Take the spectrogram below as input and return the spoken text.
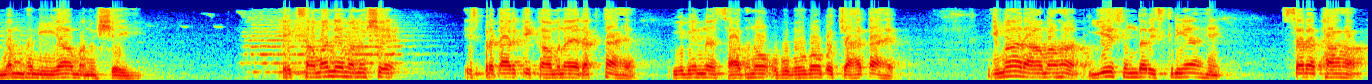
लंभनीया मनुष्य। ही एक सामान्य मनुष्य इस प्रकार की कामनाएँ रखता है, विभिन्न साधनों, उपभोगों को चाहता है। इमा रामा, ये सुंदर स्त्रियाँ हैं, सरथा,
